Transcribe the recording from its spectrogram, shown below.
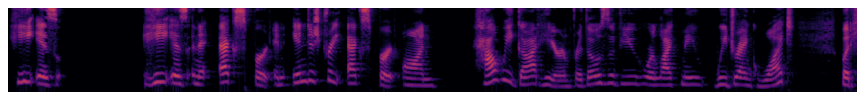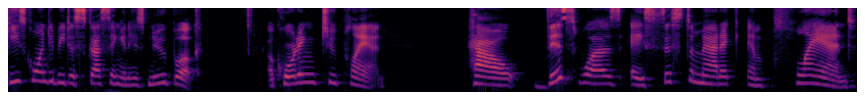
He is he is an expert, an industry expert on how we got here. And for those of you who are like me, we drank what? But he's going to be discussing in his new book, according to plan, how this was a systematic and planned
